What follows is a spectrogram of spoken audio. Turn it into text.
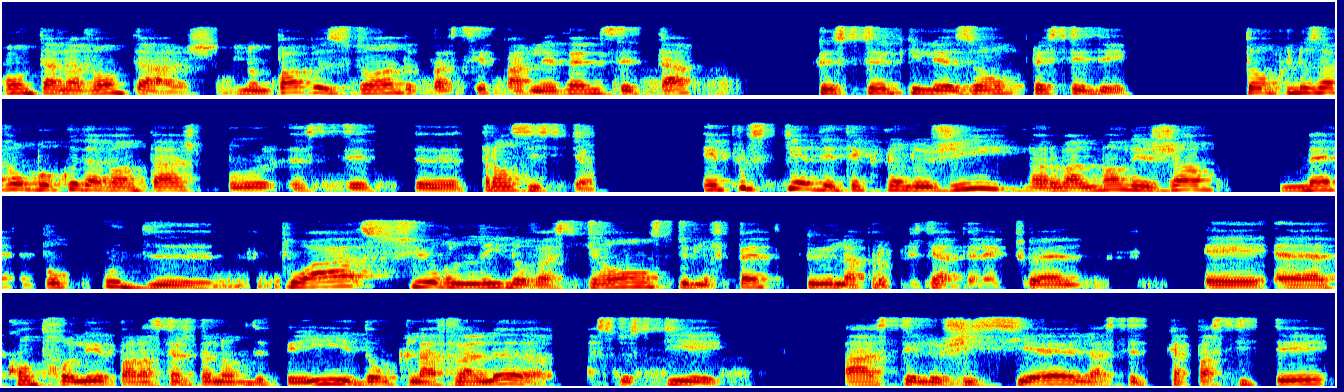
ont un avantage. Ils n'ont pas besoin de passer par les mêmes étapes que ceux qui les ont précédés. Donc nous avons beaucoup d'avantages pour euh, cette euh, transition. Et pour ce qui est des technologies, normalement, les gens mettent beaucoup de poids sur l'innovation, sur le fait que la propriété intellectuelle est euh, contrôlée par un certain nombre de pays et donc la valeur associée à ces logiciels, à cette capacité,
